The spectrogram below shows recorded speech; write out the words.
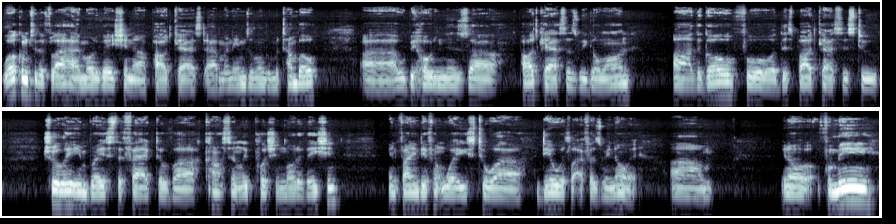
Welcome to the Fly High Motivation uh, podcast. Uh, my name is Alunga Matumbo. Uh, I will be holding this uh, podcast as we go on. Uh, the goal for this podcast is to truly embrace the fact of uh, constantly pushing motivation and finding different ways to deal with life as we know it. Um, you know, for me,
